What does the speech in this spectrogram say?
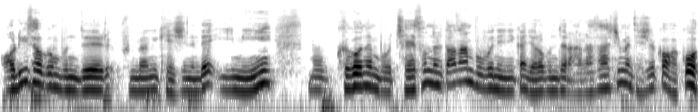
어리석은 분들 분명히 계시는데 이미 뭐 그거는 뭐 제 손을 떠난 부분이니까 여러분들 알아서 하시면 되실 것 같고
